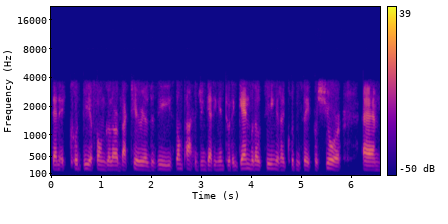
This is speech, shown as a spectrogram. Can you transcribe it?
then it could be a fungal or bacterial disease, some pathogen getting into it. Again, without seeing it, I couldn't say for sure. Um,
